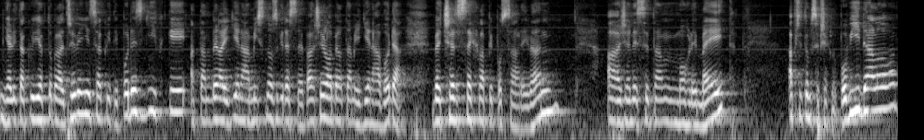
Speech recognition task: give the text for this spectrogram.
měli takový, jak to byla dřevěnice, takový ty podezdívky a tam byla jediná místnost, kde se vařilo, byla tam jediná voda. Večer se chlapi poslali ven a ženy se tam mohly mejt a přitom se všechno povídalo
